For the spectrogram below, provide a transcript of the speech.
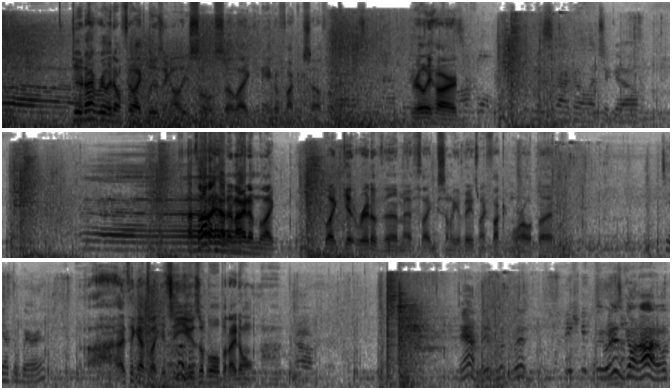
Uh, Dude, I really don't feel like losing all these souls, so like you need to go fuck yourself. no, that's not happening. Really hard. He's not gonna let you go. Uh, I thought I had an item like like get rid of them if like somebody invades my fucking world, but Do you have to wear it? uh, I think that's like it's a usable, but I don't. Oh. Damn, dude, what, what, what is going on?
